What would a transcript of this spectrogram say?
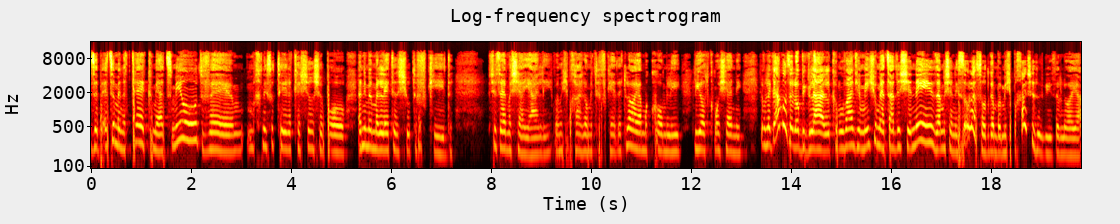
זה בעצם מנתק מעצמיות ומכניס אותי לקשר שבו אני ממלאת איזשהו תפקיד. שזה מה שהיה לי במשפחה הלא מתפקדת, לא היה מקום לי להיות כמו שאני. עכשיו לגמרי זה לא בגלל, כמובן שמישהו מהצד השני, זה מה שניסו לעשות גם במשפחה שלי זה לא היה,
